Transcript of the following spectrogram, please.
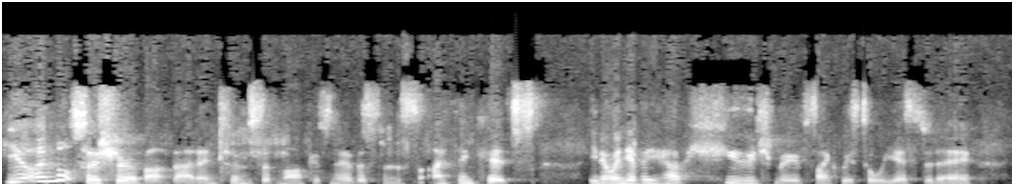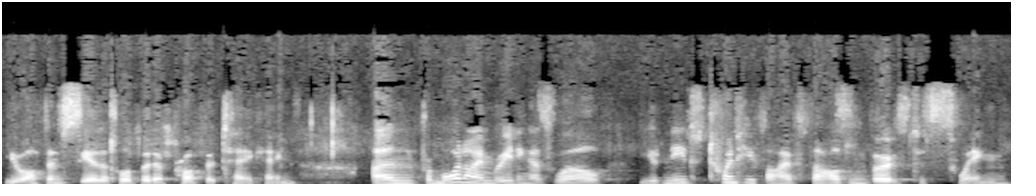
Yeah, I'm not so sure about that in terms of market nervousness. I think it's, you know, whenever you have huge moves like we saw yesterday, you often see a little bit of profit taking. And from what I'm reading as well, you'd need 25,000 votes to swing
